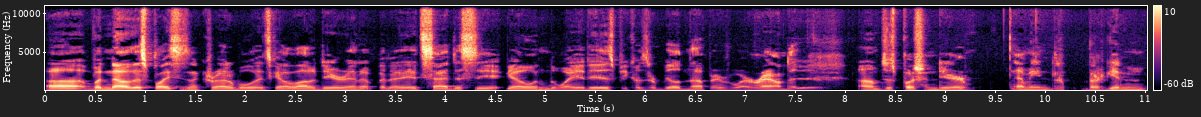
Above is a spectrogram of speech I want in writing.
uh, but no, this place is incredible. It's got a lot of deer in it, but it's sad to see it going the way it is because they're building up everywhere around it um, just pushing deer. I mean, they're getting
